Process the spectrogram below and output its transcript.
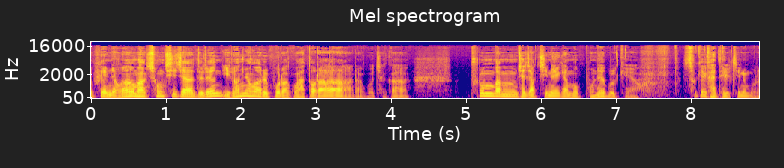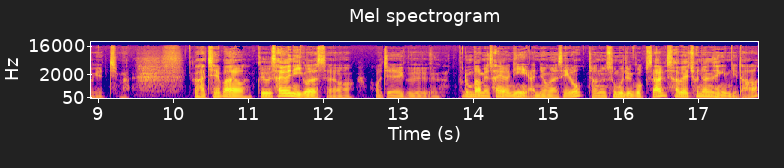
FM 영화음악 청취자들은 이런 영화를 보라고 하더라라고 제가 푸른밤 제작진에게 한번 보내볼게요. 소개가 될지는 모르겠지만 이거 같이 해봐요. 그 사연이 이거였어요. 어제 그 푸른밤의 사연이 안녕하세요. 저는 27살 사회 초년생입니다.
